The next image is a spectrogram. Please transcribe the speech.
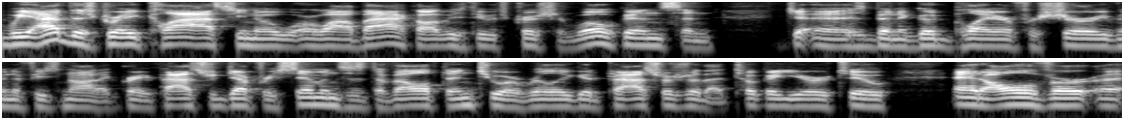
we had this great class, you know, a while back, obviously with Christian Wilkins and uh, has been a good player for sure, even if he's not a great passer. Jeffrey Simmons has developed into a really good pass rusher that took a year or two. Ed Oliver uh,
